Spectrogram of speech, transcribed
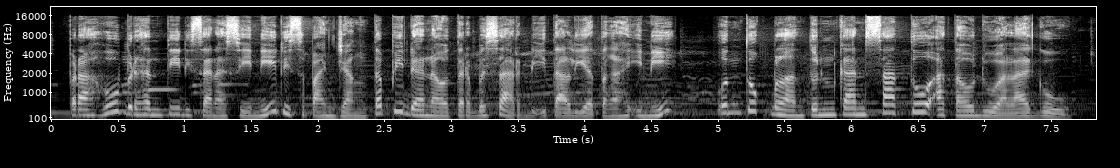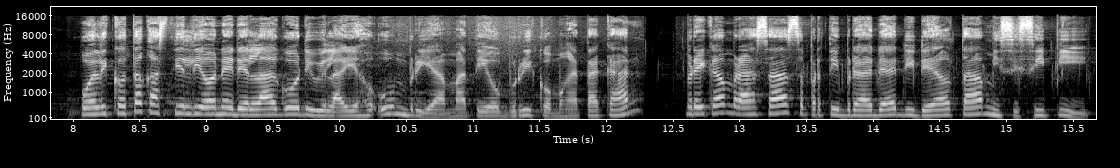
Perahu berhenti di sana-sini di sepanjang tepi danau terbesar di Italia Tengah ini untuk melantunkan satu atau dua lagu. Wali kota Castiglione del Lago di wilayah Umbria, Matteo Burico mengatakan, mereka merasa seperti berada di delta Mississippi.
